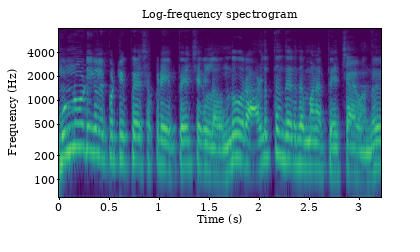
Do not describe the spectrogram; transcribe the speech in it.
முன்னோடிகளை பற்றி பேசக்கூடிய பேச்சுக்களில் வந்து ஒரு அழுத்தம் திருத்தமான பேச்சாக வந்து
